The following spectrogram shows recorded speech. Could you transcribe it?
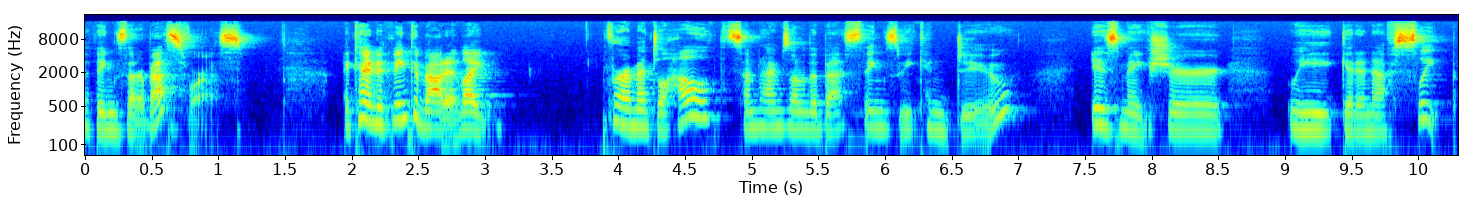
the things that are best for us. I kind of think about it like for our mental health, sometimes one of the best things we can do is make sure we get enough sleep.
